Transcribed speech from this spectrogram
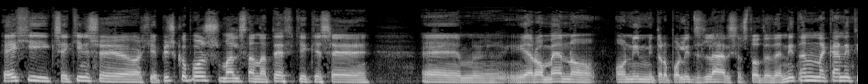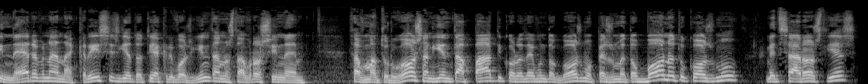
έχει ξεκίνησε ο Αρχιεπίσκοπος, μάλιστα ανατέθηκε και σε ε, ιερωμένο ο νυν Μητροπολίτης Λάρισας τότε δεν ήταν, να κάνει την έρευνα, ανακρίσεις για το τι ακριβώς γίνεται. Αν ο Σταυρός είναι θαυματουργός, αν γίνεται απάτη, κοροϊδεύουν τον κόσμο, παίζουν με τον πόνο του κόσμου, με τις αρρώστιες.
